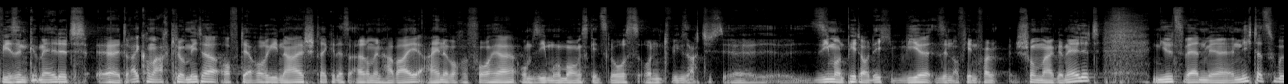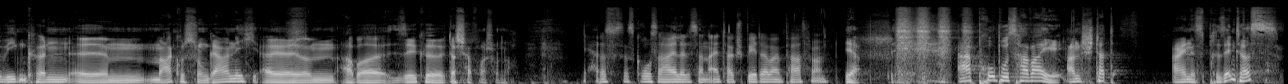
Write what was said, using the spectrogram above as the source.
Wir sind gemeldet. Äh, 3,8 Kilometer auf der Originalstrecke des Ironman Hawaii. Eine Woche vorher. Um 7 Uhr morgens geht's los. Und wie gesagt, äh, Simon, Peter und ich, wir sind auf jeden Fall schon mal gemeldet. Nils werden wir nicht dazu bewegen können. Ähm, Markus schon gar nicht. Ähm, aber Silke, das schaffen wir schon noch. Ja, das, das große Highlight ist dann einen Tag später beim Pathrun. Ja. Apropos Hawaii. Anstatt eines Präsenters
